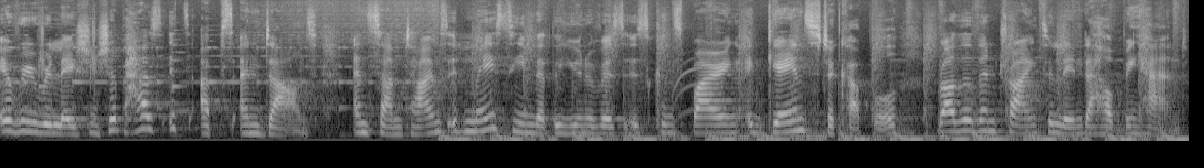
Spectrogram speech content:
Every relationship has its ups and downs, and sometimes it may seem that the universe is conspiring against a couple rather than trying to lend a helping hand.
